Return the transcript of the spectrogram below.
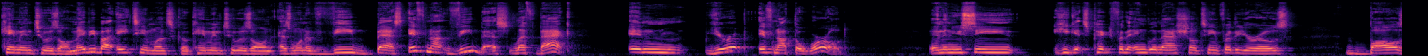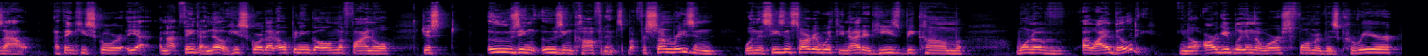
came into his own, maybe about 18 months ago, came into his own as one of the best, if not the best, left back in Europe, if not the world. And then you see he gets picked for the England national team for the Euros, balls out. I think he scored, yeah, I not think, I know. He scored that opening goal in the final, just oozing, oozing confidence. But for some reason, when the season started with United, he's become one of a liability. You know, arguably in the worst form of his career.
